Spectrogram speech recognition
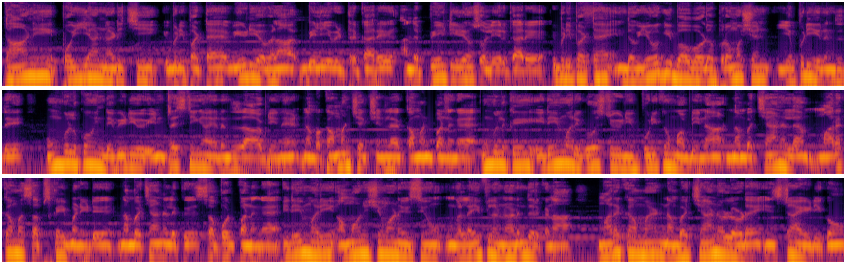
தானே பொய்யா நடிச்சு இப்படிப்பட்ட வீடியோவெல்லாம் வெளியே விட்டுருக்காரு. அந்த பேட்டியிலும் சொல்லியிருக்காரு. இப்படிப்பட்ட இந்த யோகி பாபுவோட ப்ரொமோஷன் எப்படி இருந்தது? உங்களுக்கும் இந்த வீடியோ இன்ட்ரெஸ்டிங்காக இருந்ததா அப்படின்னு நம்ம கமெண்ட் செக்ஷனில் கமெண்ட் பண்ணுங்கள் உங்களுக்கு இதே மாதிரி கோஸ்ட் வீடியோ பிடிக்கும் அப்படின்னா நம்ம சேனலை மறக்காமல் சப்ஸ்கிரைப் பண்ணிவிட்டு நம்ம சேனலுக்கு சப்போர்ட் பண்ணுங்கள் இதே மாதிரி அமானுஷ்யமான விஷயம் உங்கள் லைஃப்பில் நடந்திருக்குன்னா மறக்காமல் நம்ம சேனலோட இன்ஸ்டா ஐடிக்கும்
